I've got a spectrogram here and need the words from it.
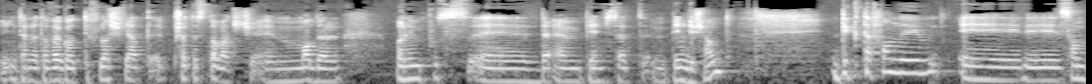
internetowego Tyflo Świat przetestować y, model Olympus e, DM550. Dyktafony e, są,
